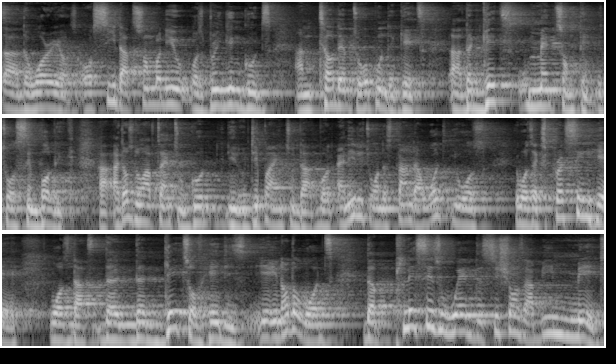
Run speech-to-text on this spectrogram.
uh, the warriors, or see that somebody was bringing goods and tell them to open the gate. Uh, the gate meant something; it was symbolic. Uh, I just don't have time to go you know, deeper into that, but I need you to understand that what he was he was expressing here was that the, the gates of Hades, in other words, the places where decisions are being made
